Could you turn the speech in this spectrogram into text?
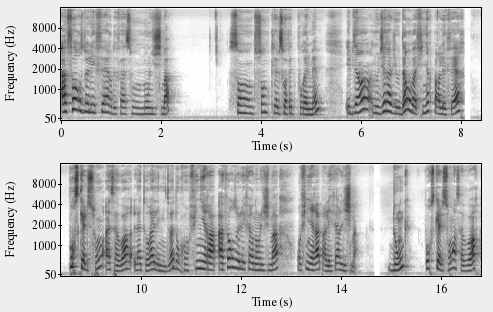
à force de les faire de façon non lishma, sans qu'elles soient faites pour elles-mêmes, eh bien, nous dit Rav on va finir par les faire pour ce qu'elles sont, à savoir la Torah et les mitzvot. Donc on finira, à force de les faire non lishma, on finira par les faire lishma. Donc, pour ce qu'elles sont, à savoir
